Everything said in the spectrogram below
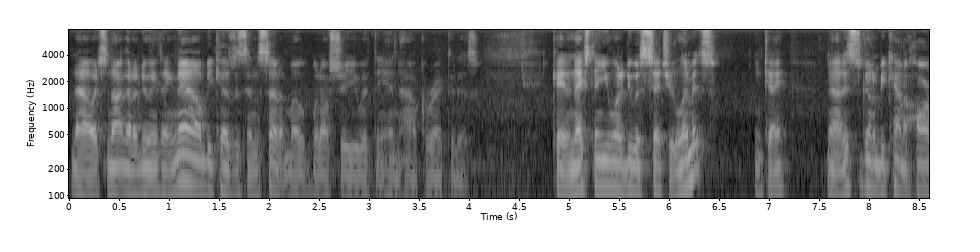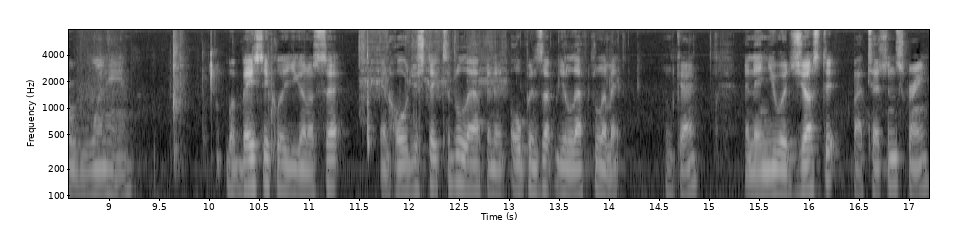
Now, it's not going to do anything now because it's in the setup mode, but I'll show you at the end how correct it is. Okay, the next thing you want to do is set your limits. Okay, now this is going to be kind of hard with one hand, but basically you're going to set and hold your stick to the left and it opens up your left limit. Okay, and then you adjust it by touching the screen,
